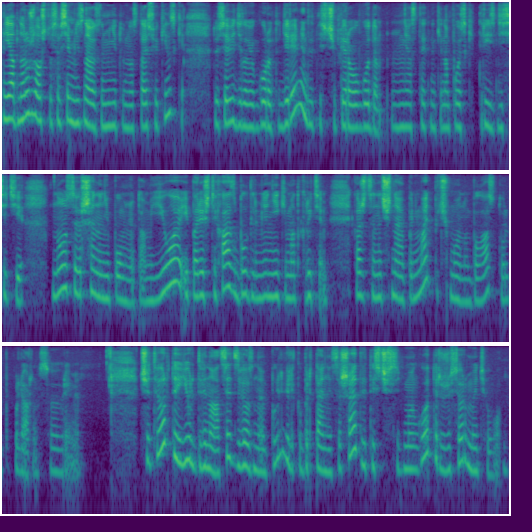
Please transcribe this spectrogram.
Я обнаружила, что совсем не знаю знаменитую Настасью Кински. То есть я видела ее «Город и деревня» 2001 года. У меня стоит на кинопоиске 3 из 10. Но совершенно не помню там ее. И «Париж, Техас» был для меня неким открытием. Кажется, я начинаю понимать, почему она была столь популярна в свое время. 4 июль 12. Звездная пыль. Великобритания, США. 2007 год. Режиссер Мэтью Вон.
